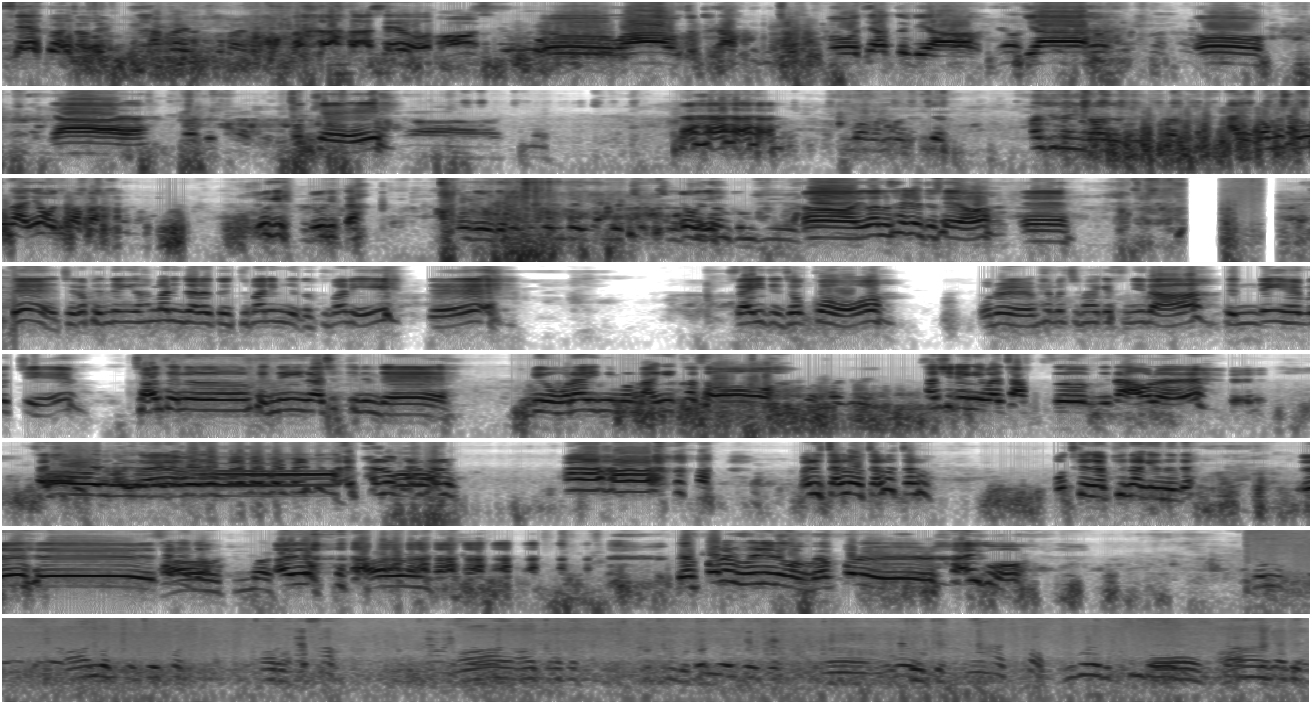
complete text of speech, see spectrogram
새우. 돼. 새우. 아, 새우. 어, 와, 엄청 크다. 어, 대학급이야. 야, 어, 야, 오케이. 사실행이다. 아니, 너무 작은 거 아니야? 어디 봐봐. 여기, 여기 있다. 여기, 여기. 여기. 어, 이거는 살려주세요. 예. 네, 제가 밴댕이 한 마리인 줄 알았더니 두 마리입니다. 두 마리. 네. 사이즈 좋고, 오늘 회무침 하겠습니다. 밴댕이 회무침. 저한테는 밴댕이가 잡히는데, 우리 오라이님은 망이 커서 사실행. 사시랭이만 잡습니다, 오늘. 빨리, 빨리, 팔로, 팔로, 팔로. 아하. 빨리 잘라, 잘라, 잘라. 어떻게 하냐, 피나겠는데? 으흐, 살려줘. 아유, 정말. 아유, 아유, 몇 번을 물리는 거, 몇 번을. 아이고. 아, 이거. 됐어. 아, 아, 아까, 같은 거. 여기, 여기, 여기. 어, 오케이, 오케이. 어. 아, 커. 이번에도 큰데. 아, 이게.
